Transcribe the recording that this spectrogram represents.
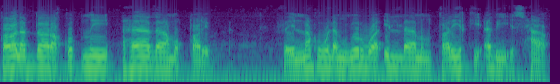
قال الدار قطني هذا مضطرب فإنه لم يروى إلا من طريق أبي إسحاق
